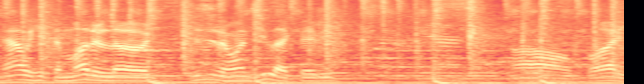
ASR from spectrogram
Now we hit the mother load. This is the ones you like, baby. Oh, buddy.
